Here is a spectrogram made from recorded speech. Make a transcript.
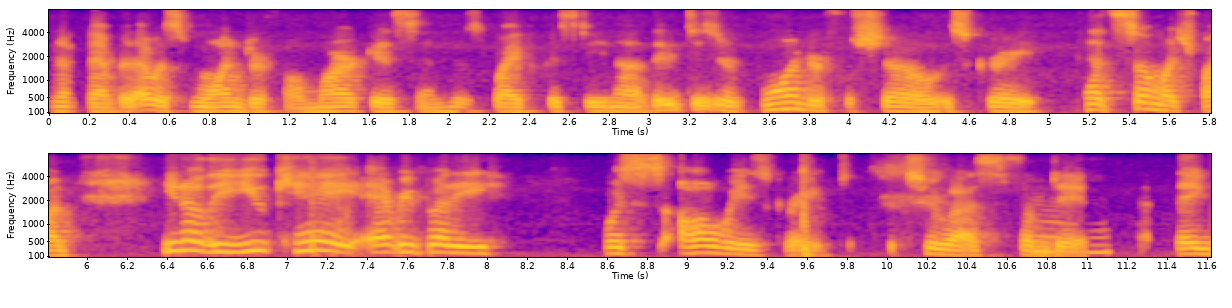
in November. That was wonderful. Marcus and his wife Christina, they did a wonderful show. It was great. Had so much fun. You know, the UK, everybody was always great to us from day Mm. they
